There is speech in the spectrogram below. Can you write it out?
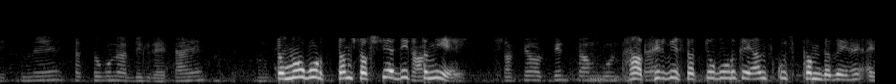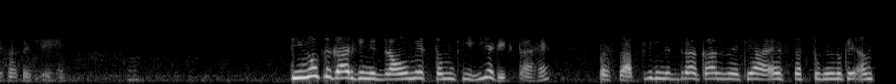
इसमें सत्वगुण अधिक रहता है। तमोगुण तम सबसे अधिक है। कम गुण हाँ। फिर भी सत्वगुण के अंश कुछ कम दबे हैं ऐसा कहते हैं। तीनों प्रकार की निद्राओं में तम की ही अधिकता है। पर सात्विक निद्रा काल में क्या है? सत्वगुण के अंश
